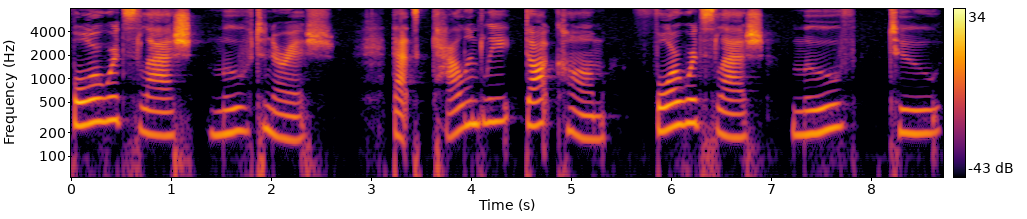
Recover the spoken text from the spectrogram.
forward slash move to nourish. That's calendly.com forward slash move to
